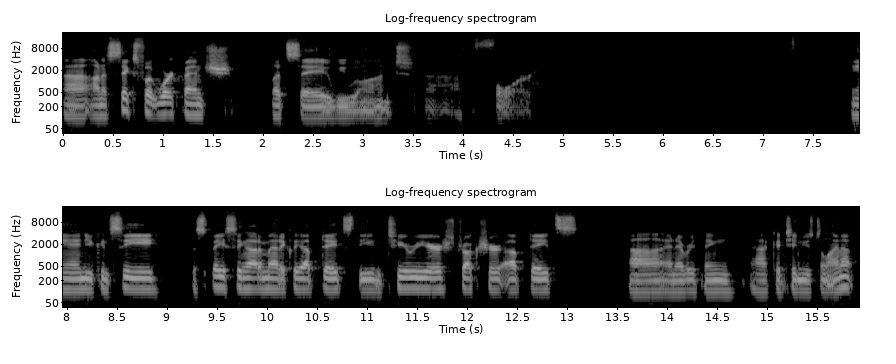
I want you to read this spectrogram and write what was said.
Uh, on a six foot workbench, let's say we want uh, four. And you can see the spacing automatically updates, the interior structure updates, uh, and everything uh, continues to line up.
